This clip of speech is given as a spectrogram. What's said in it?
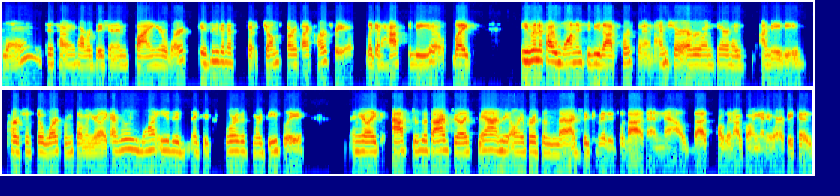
alone, just having a conversation and buying your work, isn't going to st- jumpstart that car for you. Like it has to be you. Like even if I wanted to be that person, I'm sure everyone here has, I maybe purchased a work from someone. You're like, I really want you to like explore this more deeply and you're like after the fact you're like yeah i'm the only person that actually committed to that and now that's probably not going anywhere because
